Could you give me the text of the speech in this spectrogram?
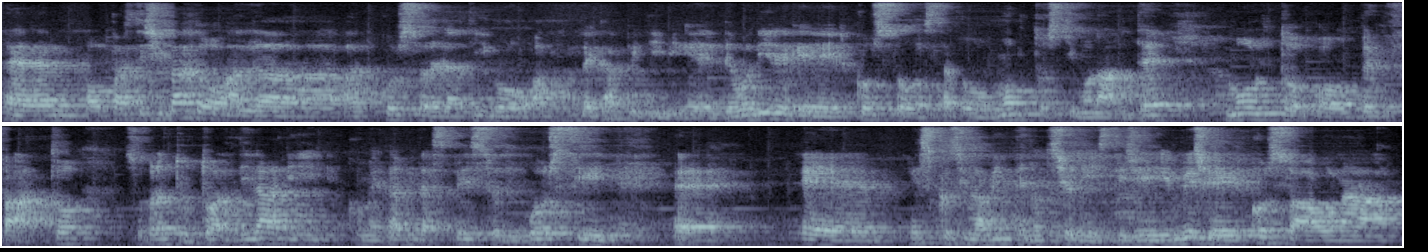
Eh, ho partecipato al, al, corso relativo alle cappe tipiche. Devo dire che il corso è stato molto stimolante, molto ben fatto, soprattutto al di là di, come capita spesso, di corsi eh, eh, esclusivamente nozionistici, invece il corso ha, una,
